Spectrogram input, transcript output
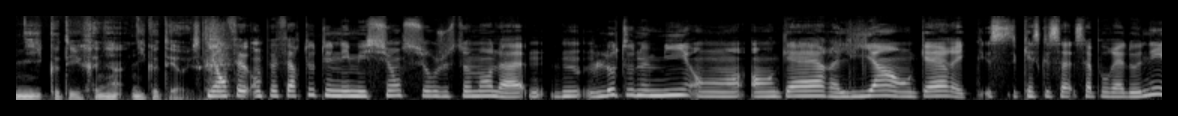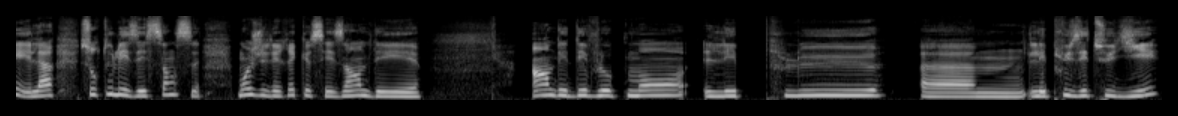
ni côté ukrainien, ni côté russe. Mais on, fait, on peut faire toute une émission sur justement l'autonomie en, en, guerre, lien en guerre, et qu'est-ce que ça, ça pourrait donner. Et là, surtout les essences, moi je dirais que c'est un des un des développements les plus, euh, les plus étudiés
